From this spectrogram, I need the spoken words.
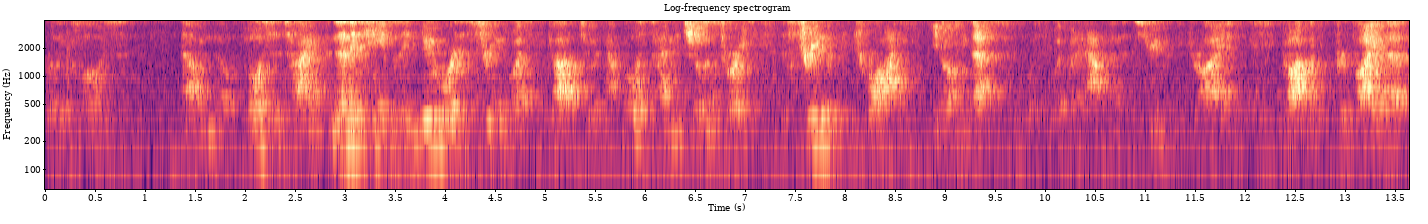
were really close. Now, no, most of the time, and then they came, and they knew where the stream was, they got to it. Now, most of the time in children's stories, the stream would be dry. You know, I mean, that's what would happen. The stream would be dry, and God would provide uh,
